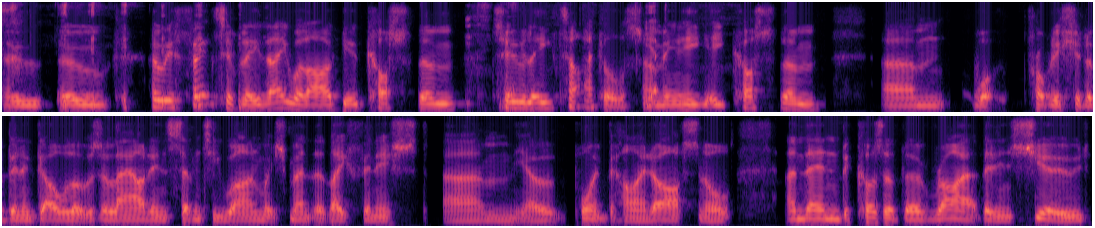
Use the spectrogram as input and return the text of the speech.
who who who effectively they will argue cost them two league titles. Yep. I mean, he, he cost them um, what probably should have been a goal that was allowed in 71, which meant that they finished, um, you know, point behind Arsenal. And then because of the riot that ensued,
